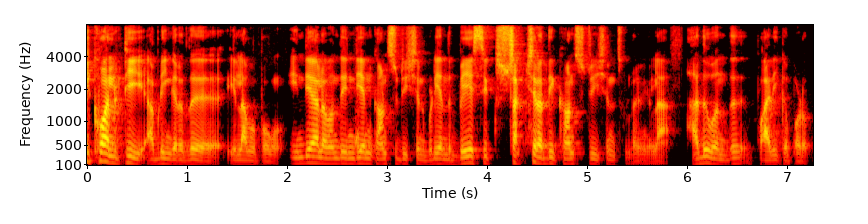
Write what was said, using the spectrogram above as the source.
ஈக்குவாலிட்டி அப்படிங்கிறது இல்லாமல் போகும். இந்தியாவில் வந்து இந்தியன் கான்ஸ்டியூஷன் படி அந்த basic structure of the constitution சொல்றீங்களா? அது வந்து பாதிக்கப்படும்.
